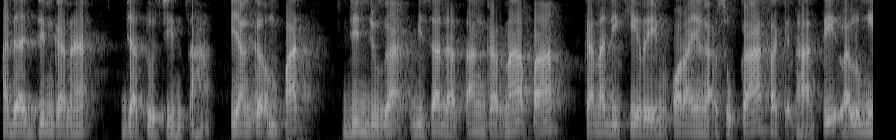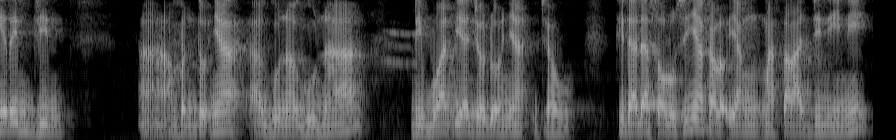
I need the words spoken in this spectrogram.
ada jin karena jatuh cinta. Yang keempat, Jin juga bisa datang karena apa? Karena dikirim. Orang yang nggak suka, sakit hati, lalu ngirim jin. Nah, bentuknya eh, guna-guna, dibuat dia jodohnya jauh. Tidak ada solusinya kalau yang masalah jin ini,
